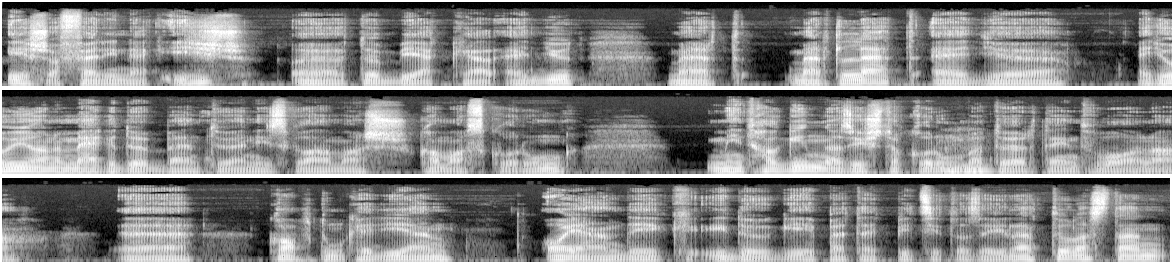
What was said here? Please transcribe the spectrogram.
és a Ferinek is, többiekkel együtt, mert mert lett egy, egy olyan megdöbbentően izgalmas kamaszkorunk, mintha gimnazista korunkban uh-huh. történt volna. Kaptunk egy ilyen ajándék időgépet egy picit az élettől, aztán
